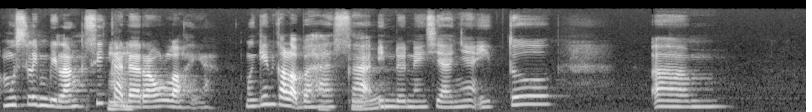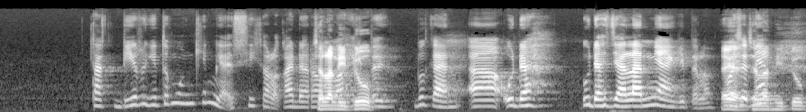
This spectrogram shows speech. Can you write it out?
muslim bilang sih kadarullah ya mungkin kalau bahasa Indonesianya itu em, takdir gitu mungkin nggak sih kalau kadarullah Jalan hidup. itu bukan eh, udah udah jalannya gitu loh Eh, maksudnya jalan hidup.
